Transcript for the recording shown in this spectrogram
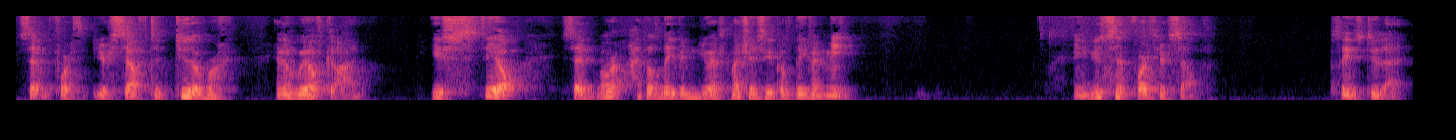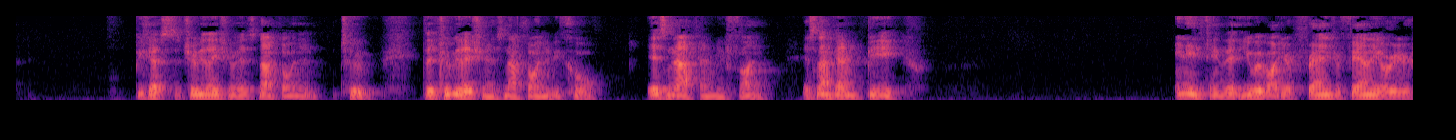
set forth yourself to do the work and the will of God. You still said, Lord, I believe in you as much as you believe in me. And you sent forth yourself. Please do that. Because the tribulation is not going to, the tribulation is not going to be cool. It's not going to be fun. It's not going to be anything that you would want your friends, your family, or your,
